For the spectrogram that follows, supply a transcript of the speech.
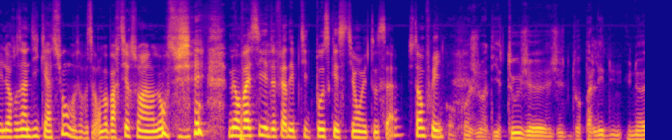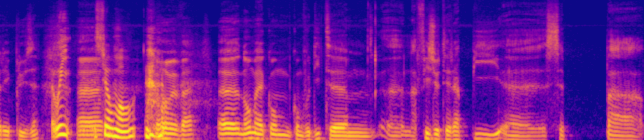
et leurs indications. On va partir sur un long sujet, mais on va essayer de faire des petites pauses questions et tout ça. Je t'en prie. Quand, quand je dois dire tout, je, je dois parler d'une une heure et plus. hein. Oui, Euh, sûrement. non, mais, ben, euh, non, mais comme, comme vous dites, euh, la physiothérapie, c'est pas.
